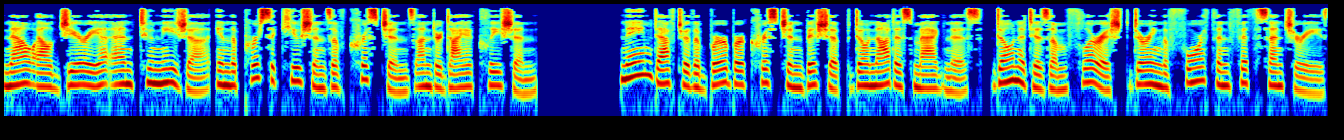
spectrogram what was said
now Algeria and Tunisia in the persecutions of Christians under Diocletian. Named after the Berber Christian bishop Donatus Magnus, Donatism flourished during the 4th and 5th centuries.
